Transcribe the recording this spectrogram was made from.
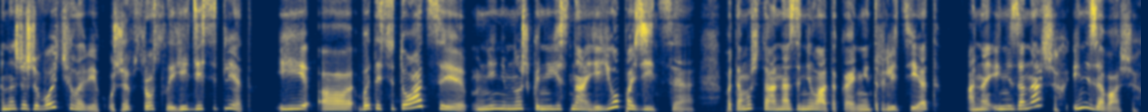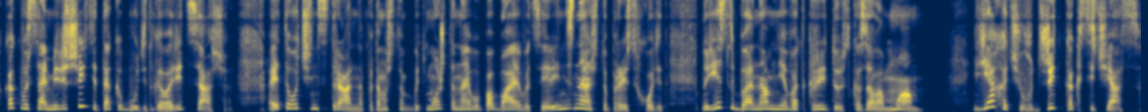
Она же живой человек, уже взрослый, ей 10 лет. И э, в этой ситуации мне немножко не ясна ее позиция, потому что она заняла такая нейтралитет, она и не за наших, и не за ваших. Как вы сами решите, так и будет, говорит Саша. А это очень странно, потому что, быть может, она его побаивается или не знает, что происходит. Но если бы она мне в открытую сказала, мам, я хочу вот жить как сейчас.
